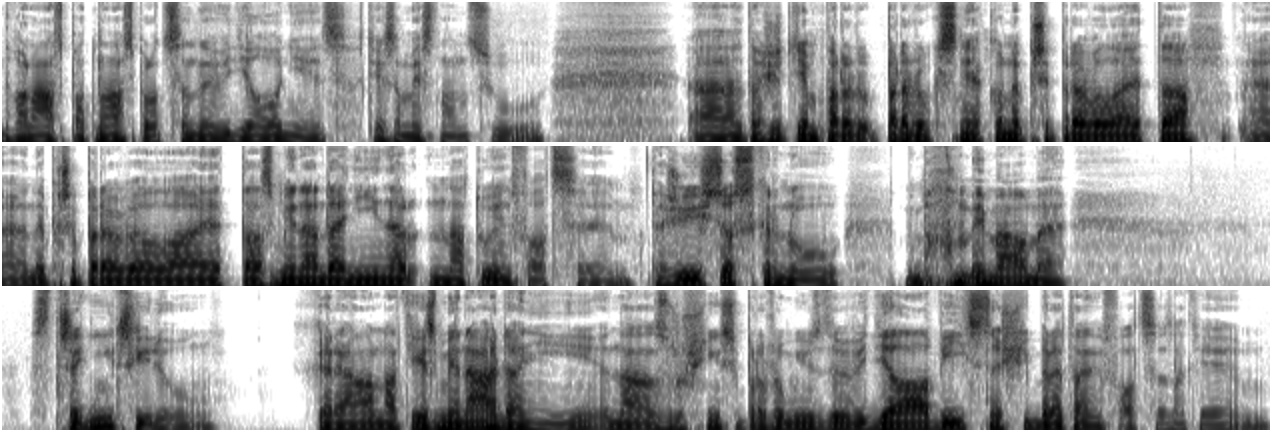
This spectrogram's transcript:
12-15% nevydělalo nic těch zaměstnanců. E, takže těm paradoxně jako nepřipravila je ta, e, nepřipravila je ta změna daní na, na tu inflaci. Takže když to schrnu, my máme, my máme střední třídu, která na těch změnách daní, na zrušení superhrubý mzdy vydělá víc, než jí bere ta inflace zatím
